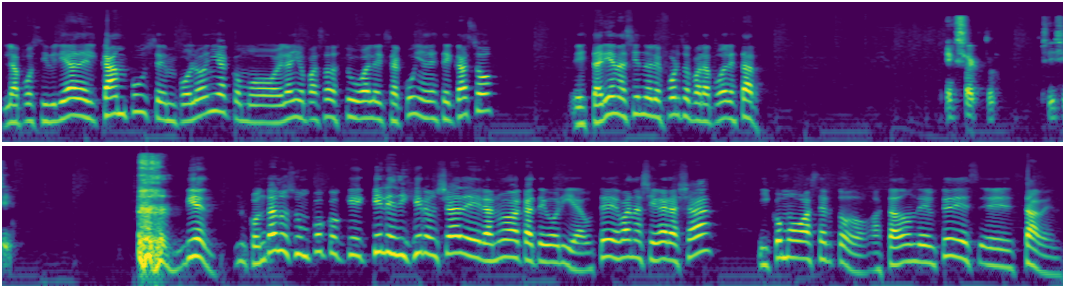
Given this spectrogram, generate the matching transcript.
la posibilidad del campus en Polonia, como el año pasado estuvo Alex Acuña en este caso, estarían haciendo el esfuerzo para poder estar. Exacto, sí, sí. Bien, contanos un poco qué, qué, les dijeron ya de la nueva categoría. Ustedes van a llegar allá y cómo va a ser todo, hasta donde ustedes eh, saben.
